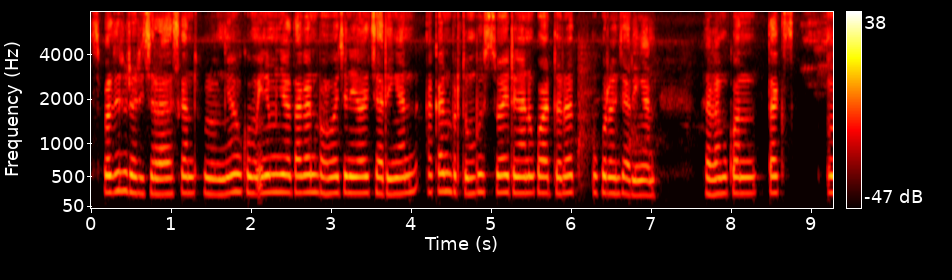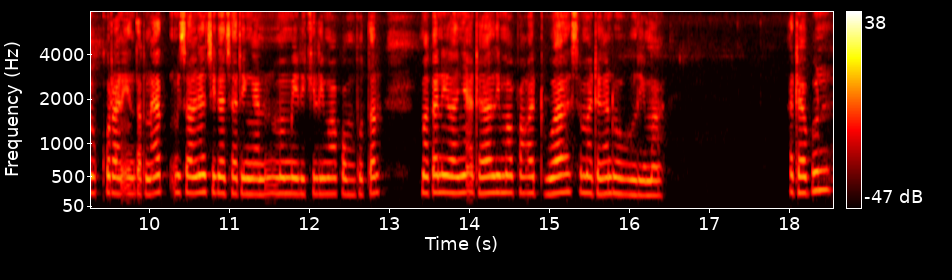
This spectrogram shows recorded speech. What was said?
Seperti sudah dijelaskan sebelumnya, hukum ini menyatakan bahwa nilai jaringan akan bertumbuh sesuai dengan kuadrat ukuran jaringan. Dalam konteks ukuran internet, misalnya jika jaringan memiliki 5 komputer, maka nilainya adalah 5 pangkat 2 sama dengan 25. Adapun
